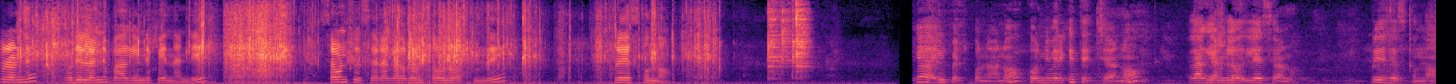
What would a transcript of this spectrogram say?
చూడండి వడిలన్నీ బాగా ఎండిపోయిందండి. సౌండ్ చూసారా? గలగలం సౌండ్ వస్తుంది. ఇప్పుడు వేసుకుందాం ఆయిల్ పెట్టుకున్నాను. కొన్ని వరకే తెచ్చాను. అలాగే ఎండలో వదిలేసాను. వేసేసుకుందాం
